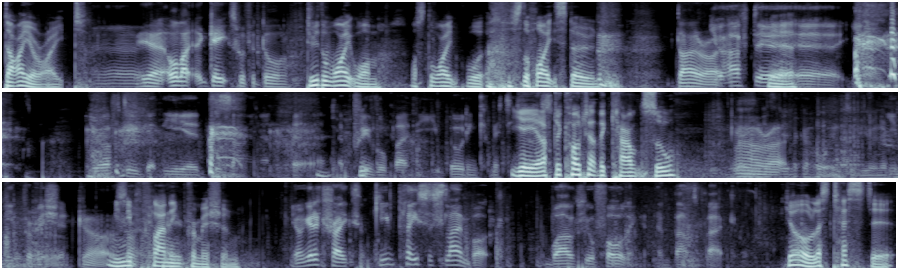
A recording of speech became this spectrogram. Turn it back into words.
diorite. Yeah, or like gates with a door. Do the white one. What's the white wood? What's the white stone? Diorite. You have to. Yeah. Uh, you, you have to get the uh, design and, uh, approval by the building committee. Yeah, you have to contact the council. Yeah, you Alright. have to do, like a whole interview and You need permission. God, You need planning pain. permission. Yeah, I'm gonna try. Some, can you place a slime block while you're falling and bounce back? Yo, let's test it.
